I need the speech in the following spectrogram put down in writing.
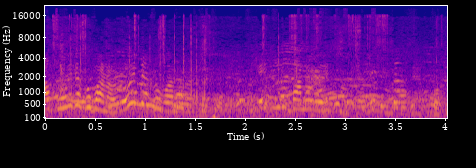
আপু ওই দেখো বানর ওই দেখো বানর। এগুলো বানর কত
